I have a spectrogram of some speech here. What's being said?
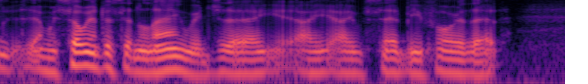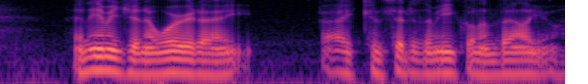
I'm so interested in language that I, I, have said before that an image and a word, I, I consider them equal in value.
